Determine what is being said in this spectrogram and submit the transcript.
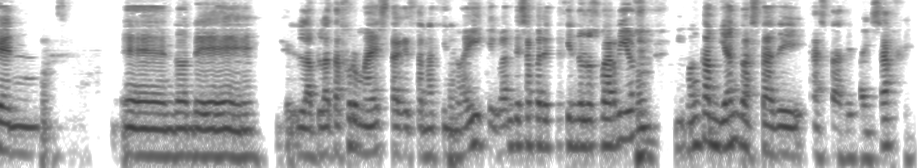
en, en, donde la plataforma esta que están haciendo ahí, que van desapareciendo los barrios y van cambiando hasta de, hasta de paisaje.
